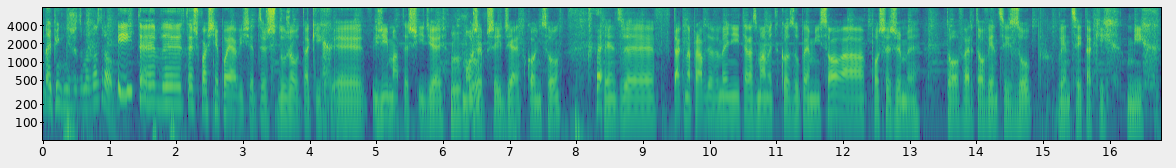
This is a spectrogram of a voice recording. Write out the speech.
najpiękniejsze, co można zrobić. I te, y, też właśnie pojawi się też dużo takich, y, zima też idzie, Mhm. może przyjdzie w końcu, więc w- tak naprawdę w menu teraz mamy tylko zupę miso, a poszerzymy tą ofertę o więcej zup, więcej takich mich,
